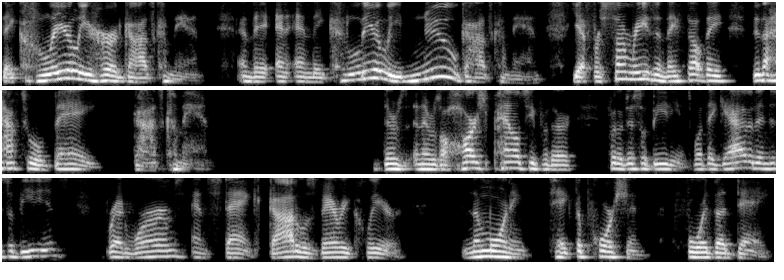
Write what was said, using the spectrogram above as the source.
They clearly heard God's command and they and, and they clearly knew God's command. Yet for some reason they felt they did not have to obey God's command. There's and there was a harsh penalty for their for their disobedience. What they gathered in disobedience bred worms and stank. God was very clear. In the morning, take the portion for the day.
